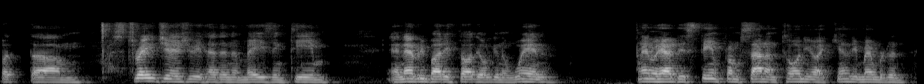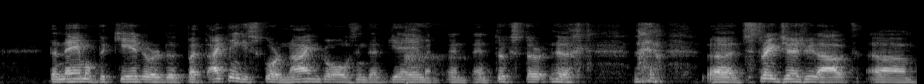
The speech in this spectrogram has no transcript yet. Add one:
but um, Strake Jesuit had an amazing team, and everybody thought they were going to win. And we had this team from San Antonio. I can't remember the the name of the kid or the but I think he scored nine goals in that game and and, and took stir, uh, Strake Jesuit out. Um,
